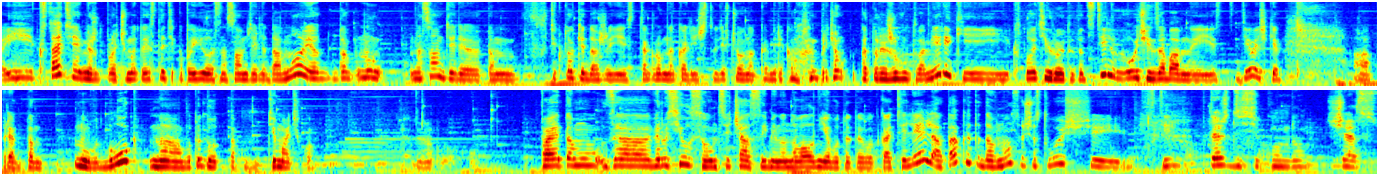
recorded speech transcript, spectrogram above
И, кстати, между прочим, эта эстетика появилась на самом деле давно. Я, дав- ну, на самом деле, там в ТикТоке даже есть огромное количество девчонок американ, причем которые живут в Америке и эксплуатируют этот стиль. Очень забавные есть девочки. А, прям там, ну, вот блог на вот эту вот такую тематику. Поэтому завирусился он сейчас именно на волне вот этой вот Кати Лель, а так это давно существующий стиль. Подожди секунду. Сейчас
